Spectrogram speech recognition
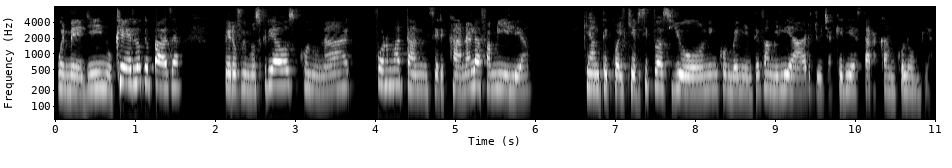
o en Medellín o qué es lo que pasa, pero fuimos criados con una forma tan cercana a la familia que ante cualquier situación, inconveniente familiar, yo ya quería estar acá en Colombia.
